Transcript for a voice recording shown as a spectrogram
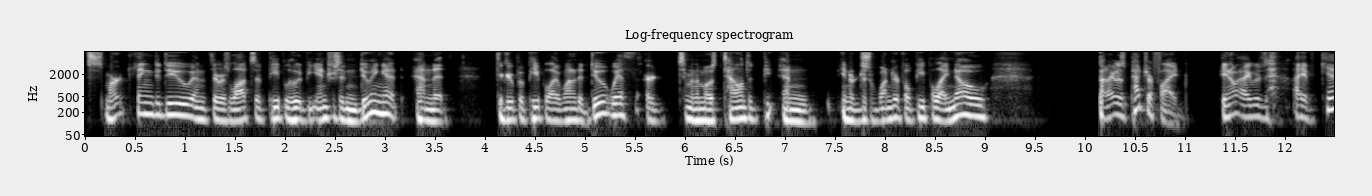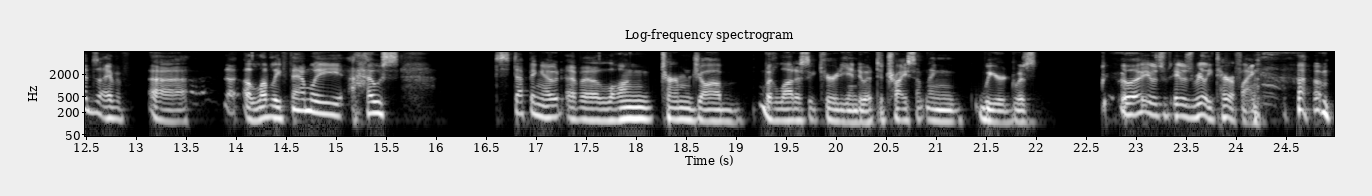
smart thing to do, and there was lots of people who would be interested in doing it, and that the group of people I wanted to do it with are some of the most talented and you know just wonderful people I know. But I was petrified. You know, I was I have kids. I have uh, a lovely family, a house. Stepping out of a long term job with a lot of security into it to try something weird was it was it was really terrifying. um,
